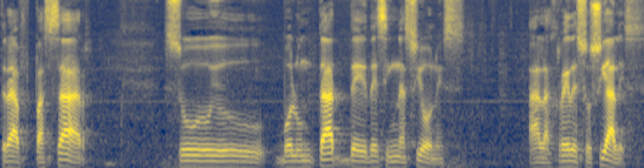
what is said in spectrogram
traspasar su voluntad de designaciones a las redes sociales.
